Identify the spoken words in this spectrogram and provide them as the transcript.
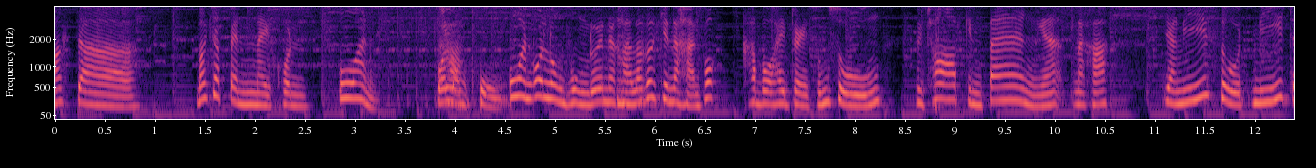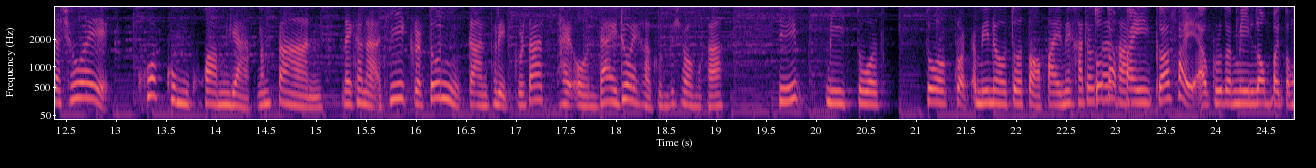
มักจะมักจะเป็นในคนอ้วนว่าลค่ะงพุงอ้วนอ้วนลงพุงด้วยนะคะอืมแล้วก็กินอาหารพวกคาร์โบไฮเดรตสูงๆคือชอบกินแป้งอย่างเงี้ยนะคะ อย่างนี้สูตรนี้จะช่วย ควบคุมความอยากน้ำตาล ในขณะที่กระตุ้นการผลิตกลูตาไทโอนได้ด้วยค่ะคุณผู้ชมคะทีนี้มีตัวตัวกรดอะมิโนตัวต่อไปไหมคะดรตัวต่อคะ ไปก็ใส่แอลกลูตามินลงไปตร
